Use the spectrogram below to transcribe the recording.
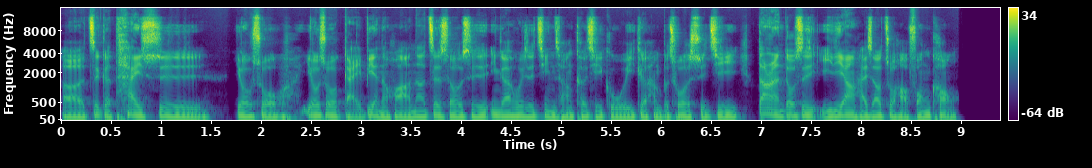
呃，这个态势有所有所改变的话，那这时候是应该会是进场科技股一个很不错的时机。当然，都是一样，还是要做好风控。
